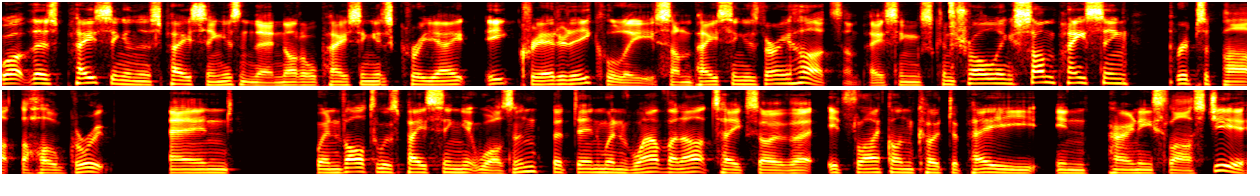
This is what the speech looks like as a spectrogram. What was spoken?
Well, there's pacing and there's pacing, isn't there? Not all pacing is create e- created equally. Some pacing is very hard. Some pacing's controlling. Some pacing rips apart the whole group. And when Valter was pacing, it wasn't. But then when Wout van Aert takes over, it's like on Côte d'Opay in Paris last year.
